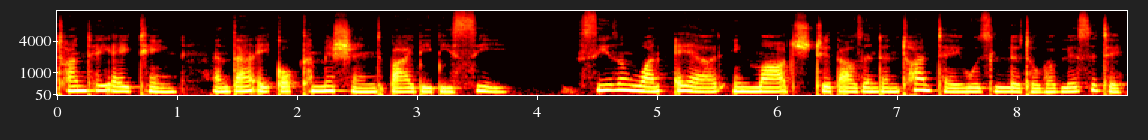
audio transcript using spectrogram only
2018 and then it got commissioned by BBC. Season 1 aired in March 2020 with little publicity,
